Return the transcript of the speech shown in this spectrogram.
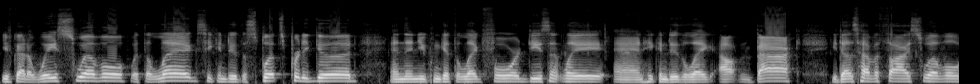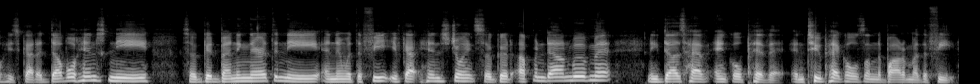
You've got a waist swivel with the legs. He can do the splits pretty good, and then you can get the leg forward decently, and he can do the leg out and back. He does have a thigh swivel. He's got a double hinged knee, so good bending there at the knee. And then with the feet, you've got hinge joints, so good up and down movement and he does have ankle pivot and two peg holes on the bottom of the feet.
